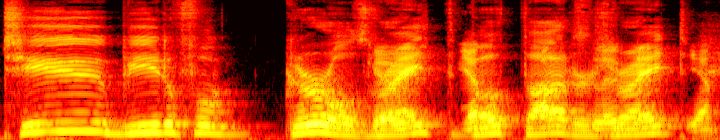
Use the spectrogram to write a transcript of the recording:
two beautiful girls, right? Yep, Both daughters, absolutely. right? Yep.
